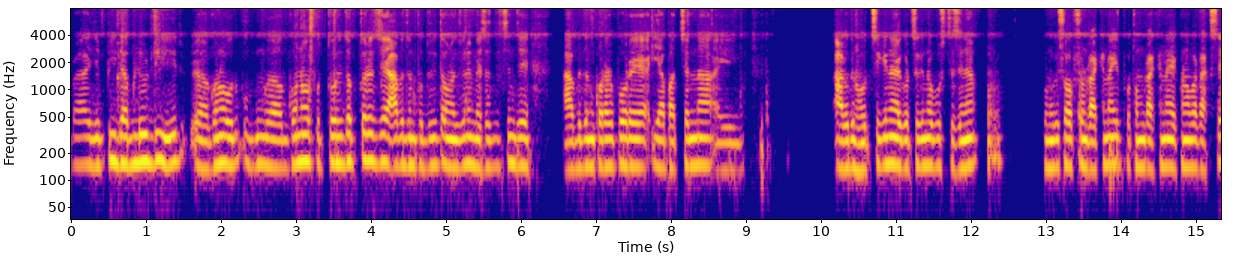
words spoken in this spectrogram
বা এই যে পিডাব্লিউডির গণ গণপূর্ত অধিদপ্তরের যে আবেদন পদ্ধতিতে অনেকজনই মেসেজ দিচ্ছেন যে আবেদন করার পরে ইয়া পাচ্ছেন না, এই আবেদন হচ্ছে কিনা, এ করছে কিনা বুঝতেছি না। কোনো কিছু অপশন রাখে নাই, প্রথম রাখে নাই, এখন আবার রাখছে।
